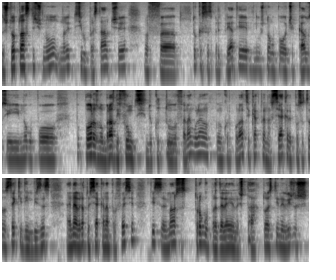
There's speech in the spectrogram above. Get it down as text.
Защото аз лично нали, си го представям, че в, тук с предприятие имаш много повече казуси и много по- по-разнообразни функции, докато в една голяма корпорация, както е навсякъде по света, във всеки един бизнес, а и най-вероятно всяка една професия, ти се занимаваш с строго определени неща. Тоест ти не виждаш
